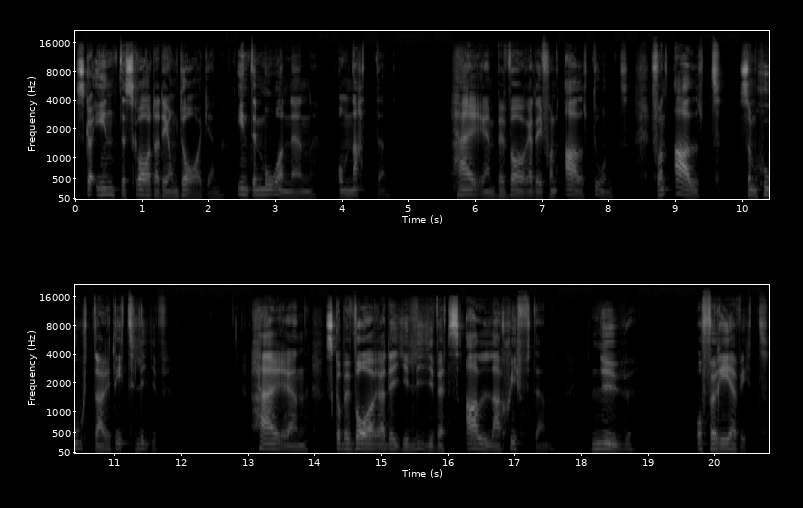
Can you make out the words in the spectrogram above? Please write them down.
ska inte skada dig om dagen, inte månen om natten. Herren bevarar dig från allt ont, från allt som hotar ditt liv. Herren ska bevara dig i livets alla skiften, nu och för evigt.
